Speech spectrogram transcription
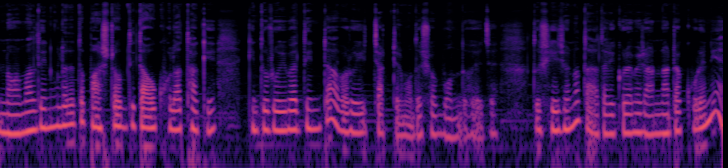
নর্মাল দিনগুলোতে তো পাঁচটা অবধি তাও খোলা থাকে। কিন্তু রবিবার দিনটা আবার ওই চারটের মধ্যে সব বন্ধ হয়ে যায়। তো সেই জন্য তাড়াতাড়ি করে আমি রান্নাটা করে নিয়ে,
